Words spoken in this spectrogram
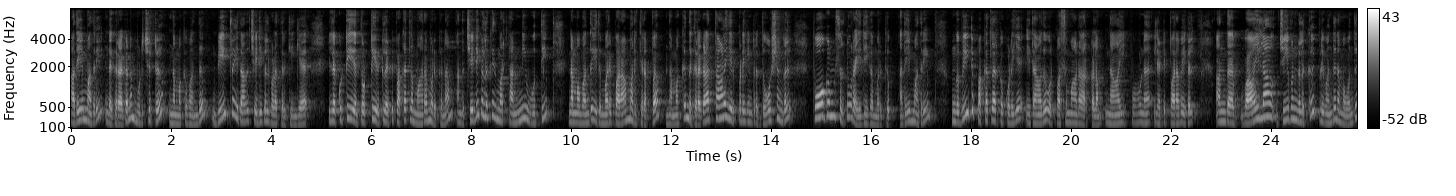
அதே மாதிரி இந்த கிரகணம் முடிச்சுட்டு நமக்கு வந்து வீட்டில் ஏதாவது செடிகள் வளர்த்துருக்கீங்க இல்லை குட்டி தொட்டி இருக்கு இல்லாட்டி பக்கத்தில் மரம் இருக்குன்னா அந்த செடிகளுக்கு இது மாதிரி தண்ணி ஊற்றி நம்ம வந்து இது மாதிரி பராமரிக்கிறப்ப நமக்கு இந்த கிரகணத்தால் ஏற்படுகின்ற தோஷங்கள் போகும்னு சொல்லிட்டு ஒரு ஐதீகம் இருக்குது அதே மாதிரி உங்கள் வீட்டு பக்கத்தில் இருக்கக்கூடிய ஏதாவது ஒரு பசுமாடாக இருக்கலாம் நாய் பூனை இல்லாட்டி பறவைகள் அந்த வாயிலா ஜீவன்களுக்கு இப்படி வந்து நம்ம வந்து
